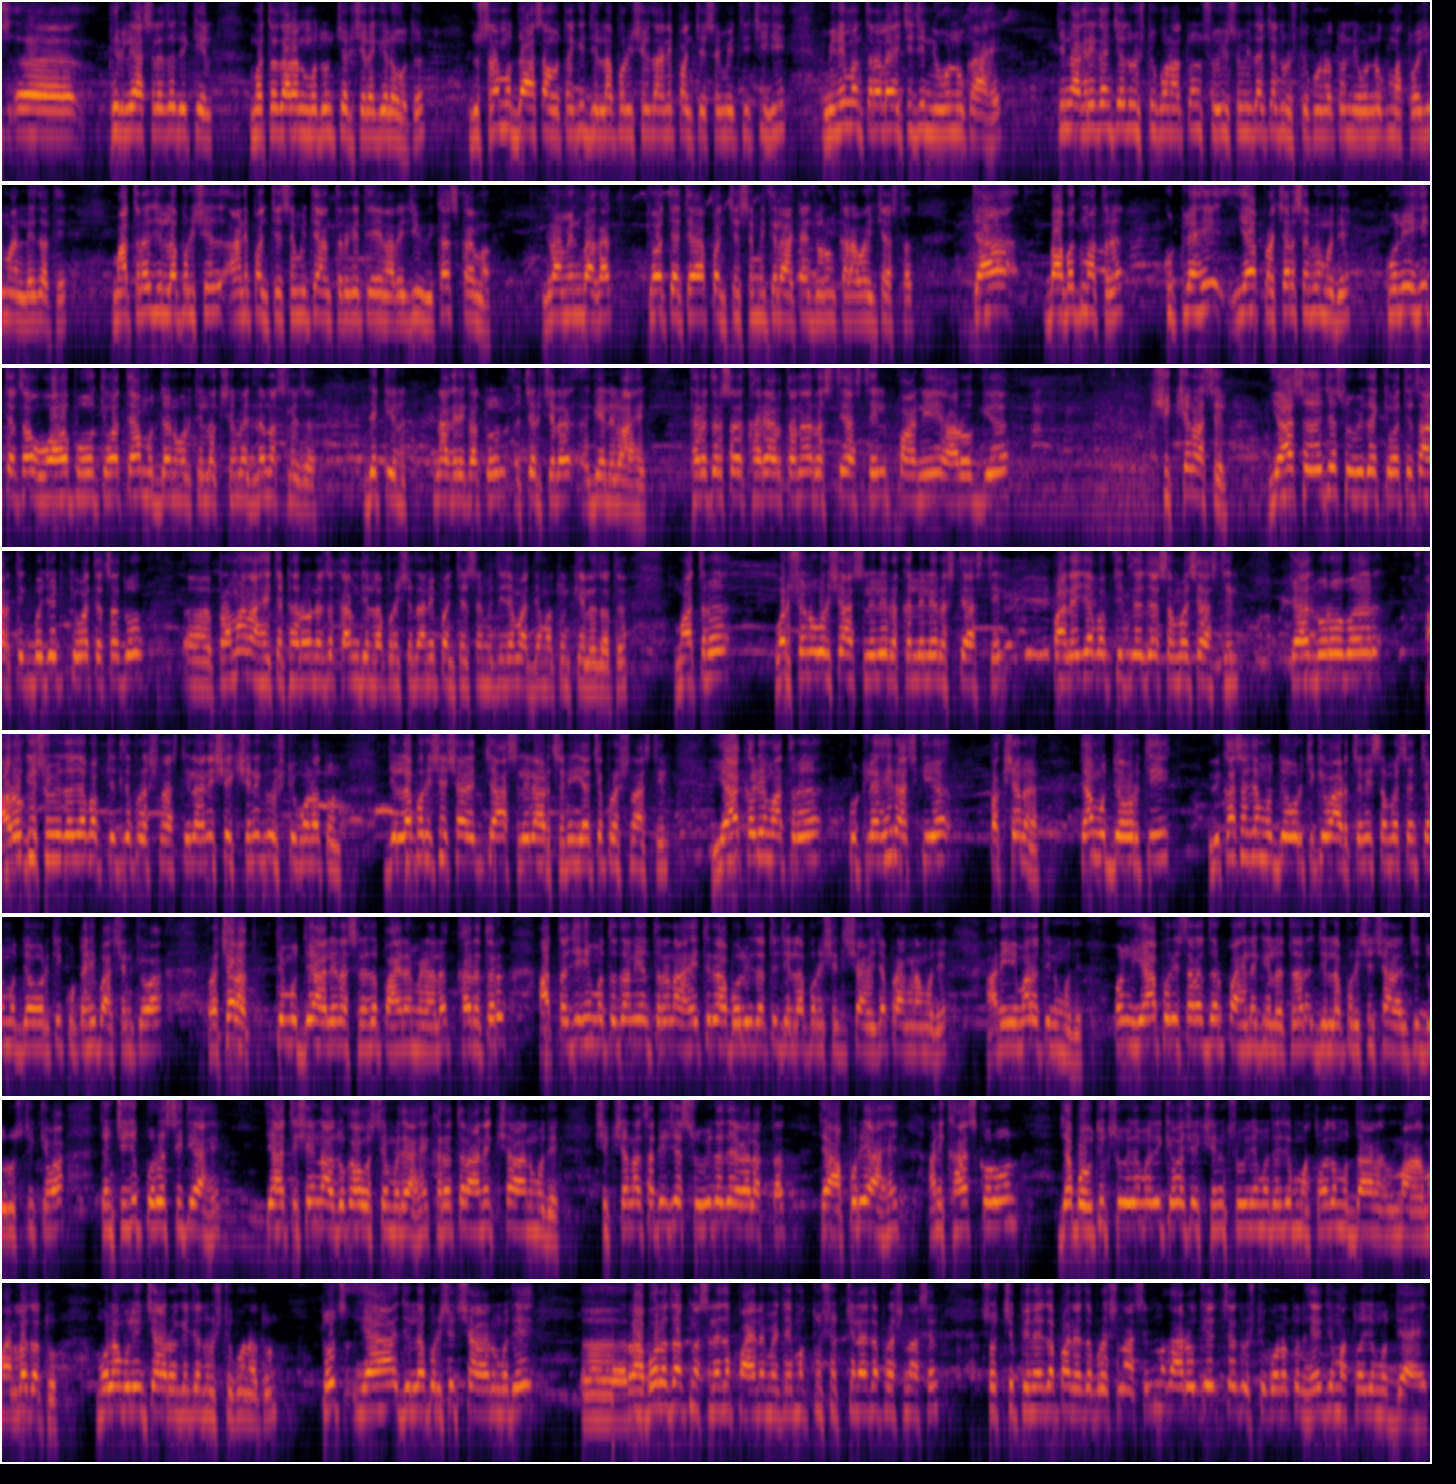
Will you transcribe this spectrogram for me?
फिरली असल्याचं देखील मतदारांमधून चर्चेला गेलं होतं. दुसरा मुद्दा असा होता की जिल्हा परिषद आणि पंचायत समितीची ही मिनी मंत्रालयाची जी निवडणूक आहे ती नागरिकांच्या दृष्टिकोनातून सोयीसुविधाच्या दृष्टिकोनातून निवडणूक महत्त्वाची मानली जाते. मात्र जिल्हा परिषद आणि पंचायत समिती अंतर्गत येणारी जी विकास कामं ग्रामीण भागात किंवा त्याच्या पंचायत समितीला अटॅच धरून करावायची असतात त्याबाबत मात्र कुठल्याही या प्रचार सभेमध्ये कोणीही त्याचा ओहापोह किंवा त्या मुद्द्यांवरती लक्ष वेधलं नसल्याचं देखील नागरिकातून चर्चेला गेलेलं आहे. खरं तर स खऱ्या अर्थानं रस्ते असतील पाणी आरोग्य शिक्षण असेल यासह ज्या सुविधा किंवा त्याचा आर्थिक बजेट किंवा त्याचा जो प्रमाण आहे ते ठरवण्याचं काम जिल्हा परिषद आणि पंचायत समितीच्या माध्यमातून केलं जातं. मात्र वर्षानुवर्ष असलेले रखडलेले रस्ते असतील पाण्याच्या बाबतीतल्या ज्या समस्या असतील त्याचबरोबर आरोग्य सुविधाच्या बाबतीतले प्रश्न असतील आणि शैक्षणिक दृष्टिकोनातून जिल्हा परिषद शाळेच्या असलेल्या अडचणी याचे प्रश्न असतील याकडे मात्र कुठल्याही राजकीय पक्षानं त्या मुद्द्यावरती विकासाच्या मुद्द्यावरती किंवा अडचणी समस्यांच्या मुद्द्यावरती कुठेही भाषण किंवा प्रचारात ते मुद्दे आले नसल्याचं पाहायला मिळालं. खरं तर आता जी ही मतदान यंत्रणा आहे ती राबवली जाते जिल्हा परिषद शाळेच्या प्रांगणामध्ये आणि इमारतींमध्ये. पण या परिसरात जर पाहिलं गेलं तर जिल्हा परिषद शाळांची दुरुस्ती किंवा त्यांची जी परिस्थिती आहे ती अतिशय नाजूक अवस्थेमध्ये आहे. खरं तर अनेक शाळांमध्ये शिक्षणासाठी ज्या सुविधा द्याव्या लागतात त्या अपुऱ्या आहेत. आणि खास करून ज्या भौतिक सुविधेमध्ये किंवा शैक्षणिक सुविधेमध्ये जे महत्त्वाचा मुद्दा मा- मानला जातो मुला मुलींच्या आरोग्याच्या दृष्टिकोनातून तोच या जिल्हा परिषद शाळांमध्ये राबवला जात नसल्याचं पाहायला मिळते मग तो शौचालयाचा प्रश्न असेल स्वच्छ पिण्याचा पाण्याचा प्रश्न असेल मग आरोग्याच्या दृष्टिकोनातून हे जे महत्त्वाचे मुद्दे आहेत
